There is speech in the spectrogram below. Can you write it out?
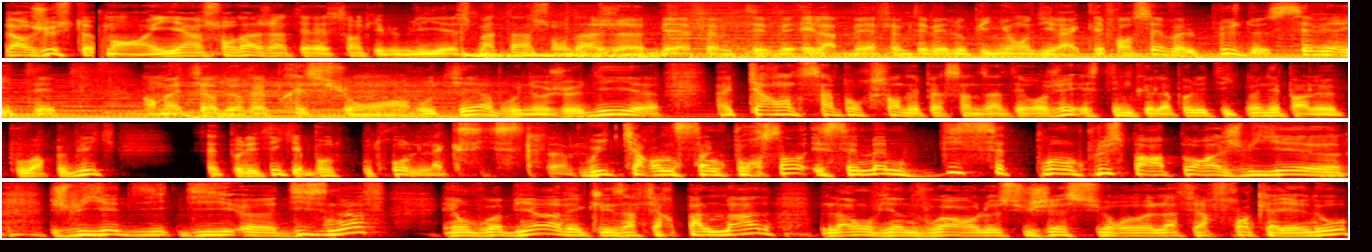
Alors justement, il y a un sondage intéressant qui est publié ce matin, sondage BFM TV et la BFM TV, l'opinion en direct. Les Français veulent plus de sévérité en matière de répression routière. Bruno Jeudi, 45% des personnes interrogées estiment que la politique menée par le pouvoir public cette politique est beaucoup trop laxiste. Oui, 45%, et c'est même 17 points en plus par rapport à juillet, euh, juillet 19. Et on voit bien avec les affaires Palmade, là on vient de voir le sujet sur euh, l'affaire Franck Ayano,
